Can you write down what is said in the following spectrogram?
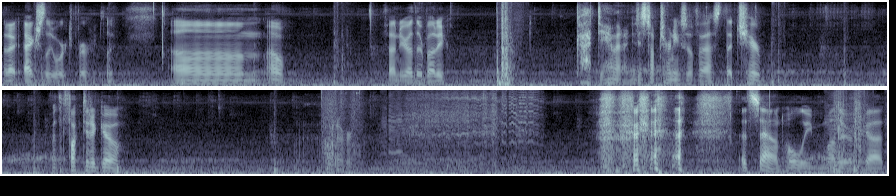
That actually worked perfectly. Um, oh, found your other buddy. God damn it, I need to stop turning so fast. That chair, where the fuck did it go? Uh, whatever. that sound, holy mother of God.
